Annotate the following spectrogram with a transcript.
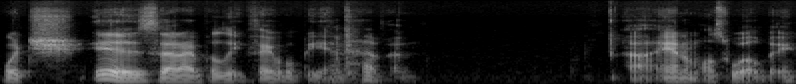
which is that I believe they will be in heaven. Uh, animals will be.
